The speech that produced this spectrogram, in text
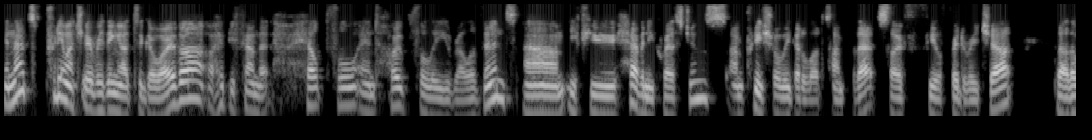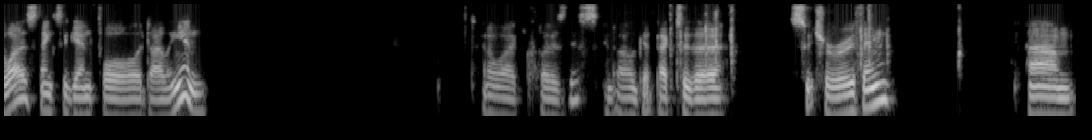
And that's pretty much everything I had to go over. I hope you found that helpful and hopefully relevant. Um, if you have any questions, I'm pretty sure we got a lot of time for that, so feel free to reach out. But otherwise, thanks again for dialing in. How do I close this? And I'll get back to the switcheroo thing. Um,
